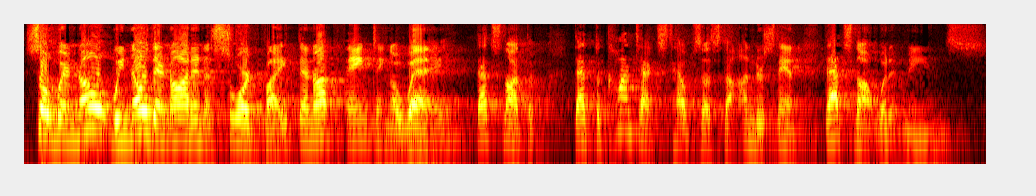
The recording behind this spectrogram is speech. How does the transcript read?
So we know, we know they're not in a sword fight. They're not fainting away. That's not the, that the context helps us to understand. That's not what it means.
